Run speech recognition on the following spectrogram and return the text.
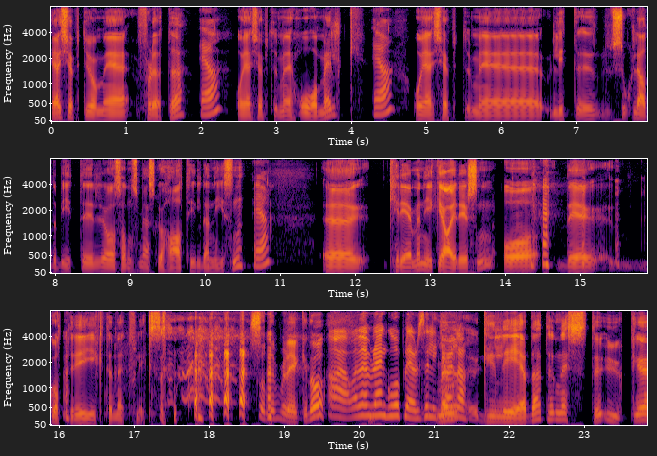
Jeg kjøpte jo med fløte, Ja? og jeg kjøpte med H-melk. Ja? Og jeg kjøpte med litt eh, sjokoladebiter og sånn som jeg skulle ha til den isen. Ja? Eh, kremen gikk i Irishen, og det godteriet gikk til Netflix. Så det ble ikke noe. Ah, ja, men det ble en god opplevelse likevel, Men da. gled deg til neste uke,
